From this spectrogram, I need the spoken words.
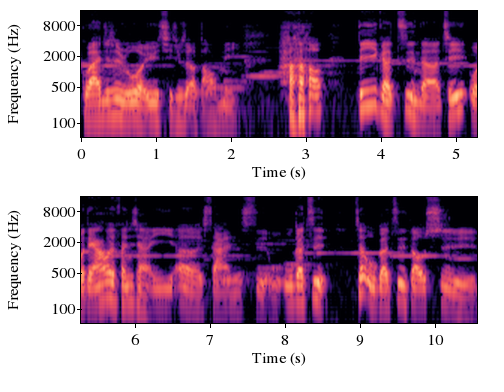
果然就是如我预期，就是 about me。好，第一个字呢，其实我等下会分享一二三四五五个字，这五个字都是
